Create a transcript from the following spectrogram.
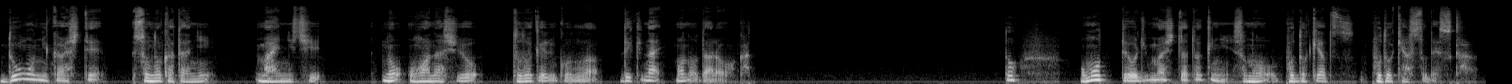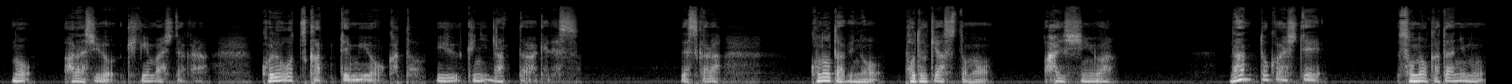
どうにかしてその方に毎日のお話を届けることができないものだろうか。と思っておりましたときに、そのポドキャスト、ポドキャストですか、の話を聞きましたから、これを使ってみようかという気になったわけです。ですから、この度のポドキャストの配信は、何とかしてその方にも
